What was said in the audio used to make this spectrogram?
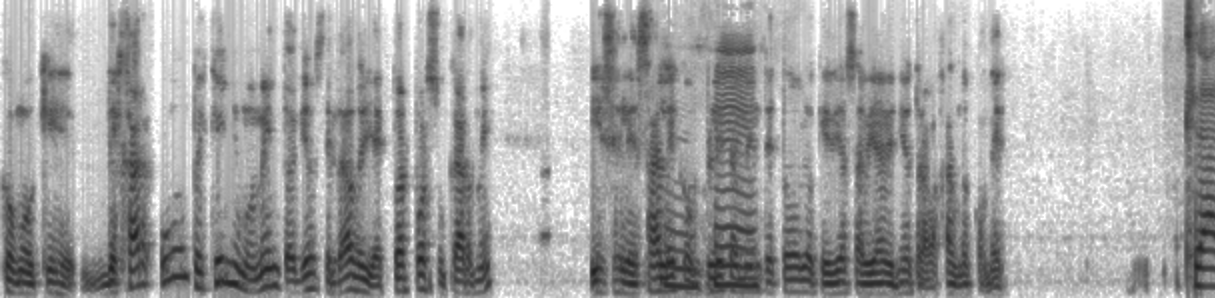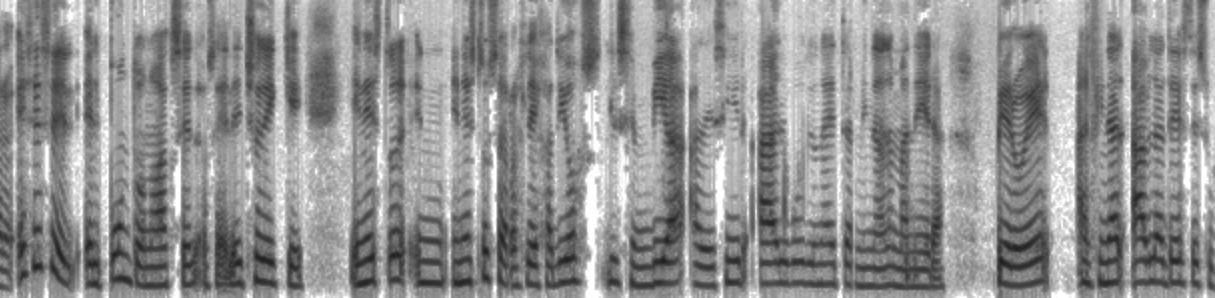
como que dejar un pequeño momento a Dios de lado y actuar por su carne y se le sale completamente todo lo que Dios había venido trabajando con él. Claro, ese es el, el, punto, ¿no, Axel? O sea, el hecho de que en esto, en, en, esto se refleja, Dios les envía a decir algo de una determinada manera, pero Él al final habla desde su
